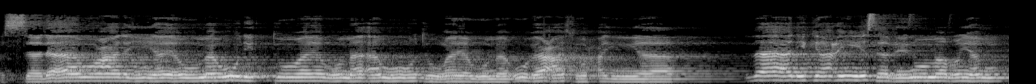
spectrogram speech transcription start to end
السلام علي يوم ولدت ويوم أموت ويوم أبعث حيا ذلك عيسى بن مريم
